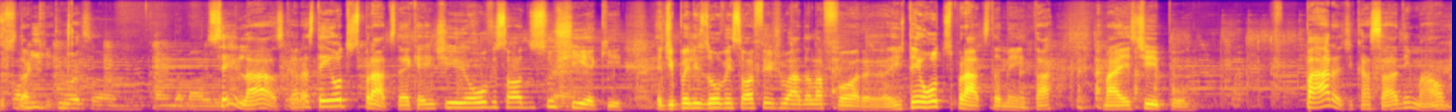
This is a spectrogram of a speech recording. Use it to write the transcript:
isso daqui. essa carne da baleia. Sei lá, os caras têm outros pratos, né? Que a gente ouve só do sushi aqui. É tipo, eles ouvem só a feijoada lá fora. A gente tem outros pratos também, tá? Mas, tipo. Para de caçar animal, mano.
